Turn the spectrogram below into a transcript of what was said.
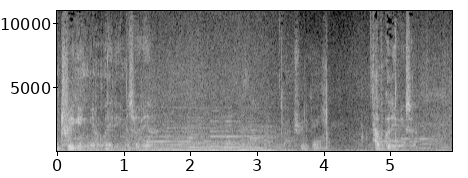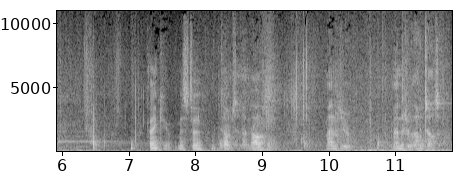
Intriguing young lady, Miss Vivian. Intriguing. Have a good evening, sir. Thank you, Mr. Thompson, I'm the manager, manager of the hotel, sir.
